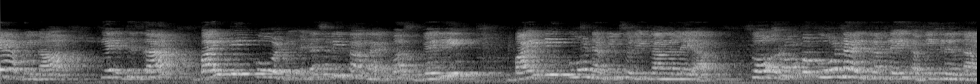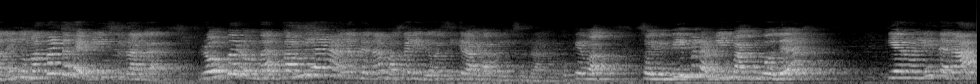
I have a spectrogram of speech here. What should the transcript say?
ஏன் அப்படின்னா it is a biting cold என்ன சொல்லிருக்காங்க it was very biting cold அப்படின்னு சொல்லிருக்காங்க இல்லையா? சோ ரொம்ப கோல்டா இருக்கிற பிளேஸ் அப்படிங்கிறதுனால இங்க மக்கள் தொகை எப்படின்னு சொல்றாங்க. ரொம்ப ரொம்ப கம்மியான அளவுல தான் மக்கள் இங்க வசிக்கிறாங்க அப்படின்னு சொல்றாங்க. ஓகேவா சோ இங்க பீப்புள் அப்படின்னு பார்க்கும்போது here only there are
